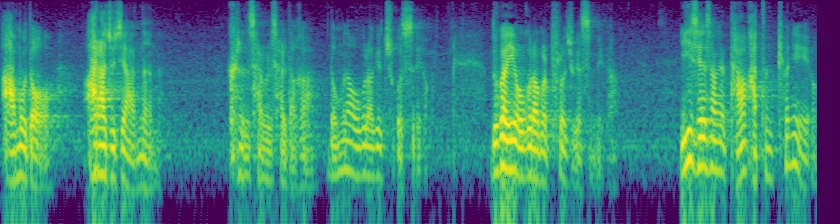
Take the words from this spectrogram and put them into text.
아무도 알아주지 않는 그런 삶을 살다가 너무나 억울하게 죽었어요. 누가 이 억울함을 풀어주겠습니까? 이 세상에 다 같은 편이에요.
